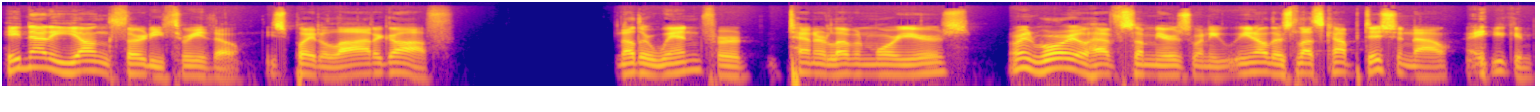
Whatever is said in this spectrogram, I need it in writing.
he's not a young 33 though. He's played a lot of golf. Another win for 10 or 11 more years. I mean, Rory will have some years when he, you know, there's less competition now. You can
